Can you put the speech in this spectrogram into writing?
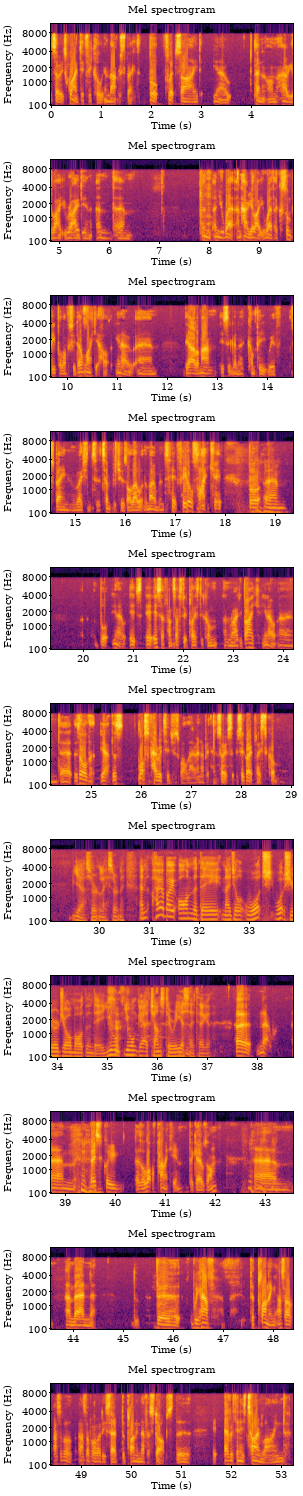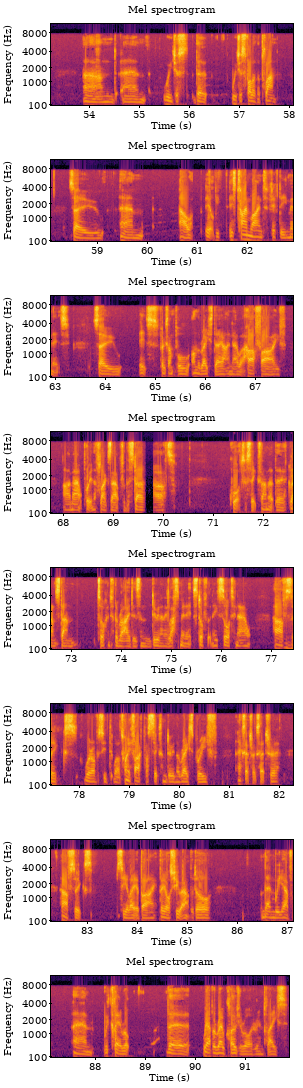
so it's quite difficult in that respect. But flip side, you know, depending on how you like your riding and um, and, and your wet and how you like your weather. Because some people obviously don't like it hot. You know, um, the Isle of Man isn't going to compete with Spain in relation to temperatures, although at the moment it feels like it. But um, but you know, it's it is a fantastic place to come and ride your bike. You know, and uh, there's all the yeah, there's lots of heritage as well there and everything. So it's it's a great place to come. Yeah, certainly, certainly. And how about on the day, Nigel? What's what's your job modelling day? You won't- you won't get a chance to race, I take it. Uh, no. Um, basically, there's a lot of panicking that goes on, um, and then the, the we have the planning as I, as I've, as I've already said, the planning never stops. The everything is timelined, and um, we just the we just follow the plan. So um, I'll it'll be it's timeline to 15 minutes. So it's for example on the race day I know at half five I'm out putting the flags out for the start. Quarter to six I'm at the grandstand talking to the riders and doing any last minute stuff that needs sorting out. Half six we're obviously well 25 past six I'm doing the race brief etc etc. Half six see you later bye. They all shoot out the door. And then we have um, we clear up the we have a road closure order in place.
